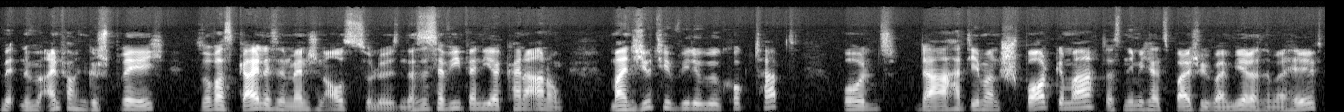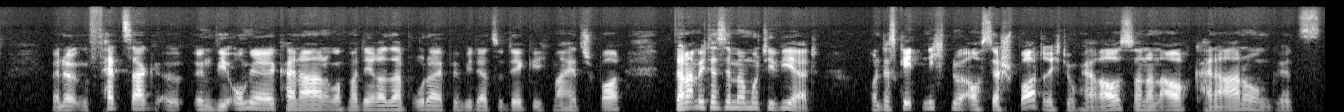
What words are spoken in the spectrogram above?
mit 'nem einfachen Gespräch so was Geiles in Menschen auszulösen. Das ist ja wie wenn ihr, keine Ahnung, mein YouTube-Video geguckt habt und da hat jemand Sport gemacht, das nehme ich als Beispiel bei mir, das immer hilft. Wenn irgend 'n Fettsack, äh, irgendwie Unge, keine Ahnung, auf Madeira sagt: „Bruder, ich bin wieder zu dick, ich mache jetzt Sport“, dann hat mich das immer motiviert. Und das geht nicht nur aus der Sportrichtung heraus, sondern auch, keine Ahnung, jetzt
